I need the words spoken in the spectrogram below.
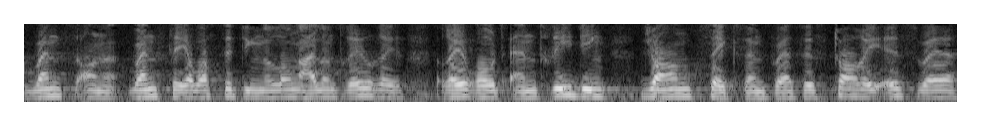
went on Wednesday, I was sitting in the Long Island Railroad, and reading John 6, and where this story is where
